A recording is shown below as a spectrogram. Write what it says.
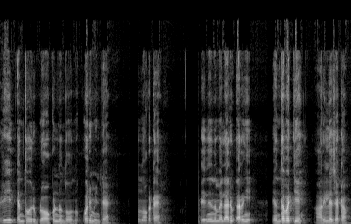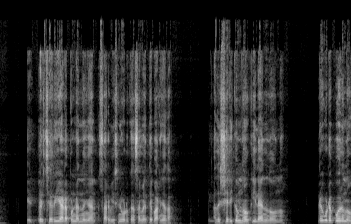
വഴിയിൽ എന്തോ ഒരു ബ്ലോക്ക് ഉണ്ടെന്ന് തോന്നുന്നു. ഒരു മിനിറ്റേ. നോക്കട്ടെ. വണ്ടിയിൽ നിന്നും എല്ലാവരും ഇറങ്ങി. എന്താ പറ്റിയേ? അറിയില്ല ചേട്ടാ. ഒരു ചെറിയ അടപ്പുണ്ടെന്ന് ഞാൻ സർവീസിന് കൊടുക്കുന്ന സമയത്തെ പറഞ്ഞതാ. അത് ശരിക്കും നോക്കിയില്ല എന്ന് തോന്നുന്നു. ഇവിടെ കൂടെ പോരുന്നോ?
